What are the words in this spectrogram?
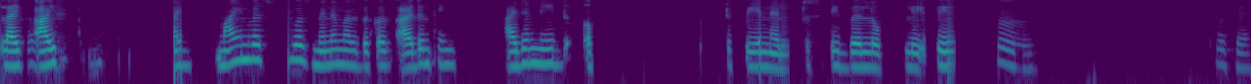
Like I, okay s- my investment was minimal because I didn't think I didn't need a, to pay an electricity bill or pay, pay. hmm okay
